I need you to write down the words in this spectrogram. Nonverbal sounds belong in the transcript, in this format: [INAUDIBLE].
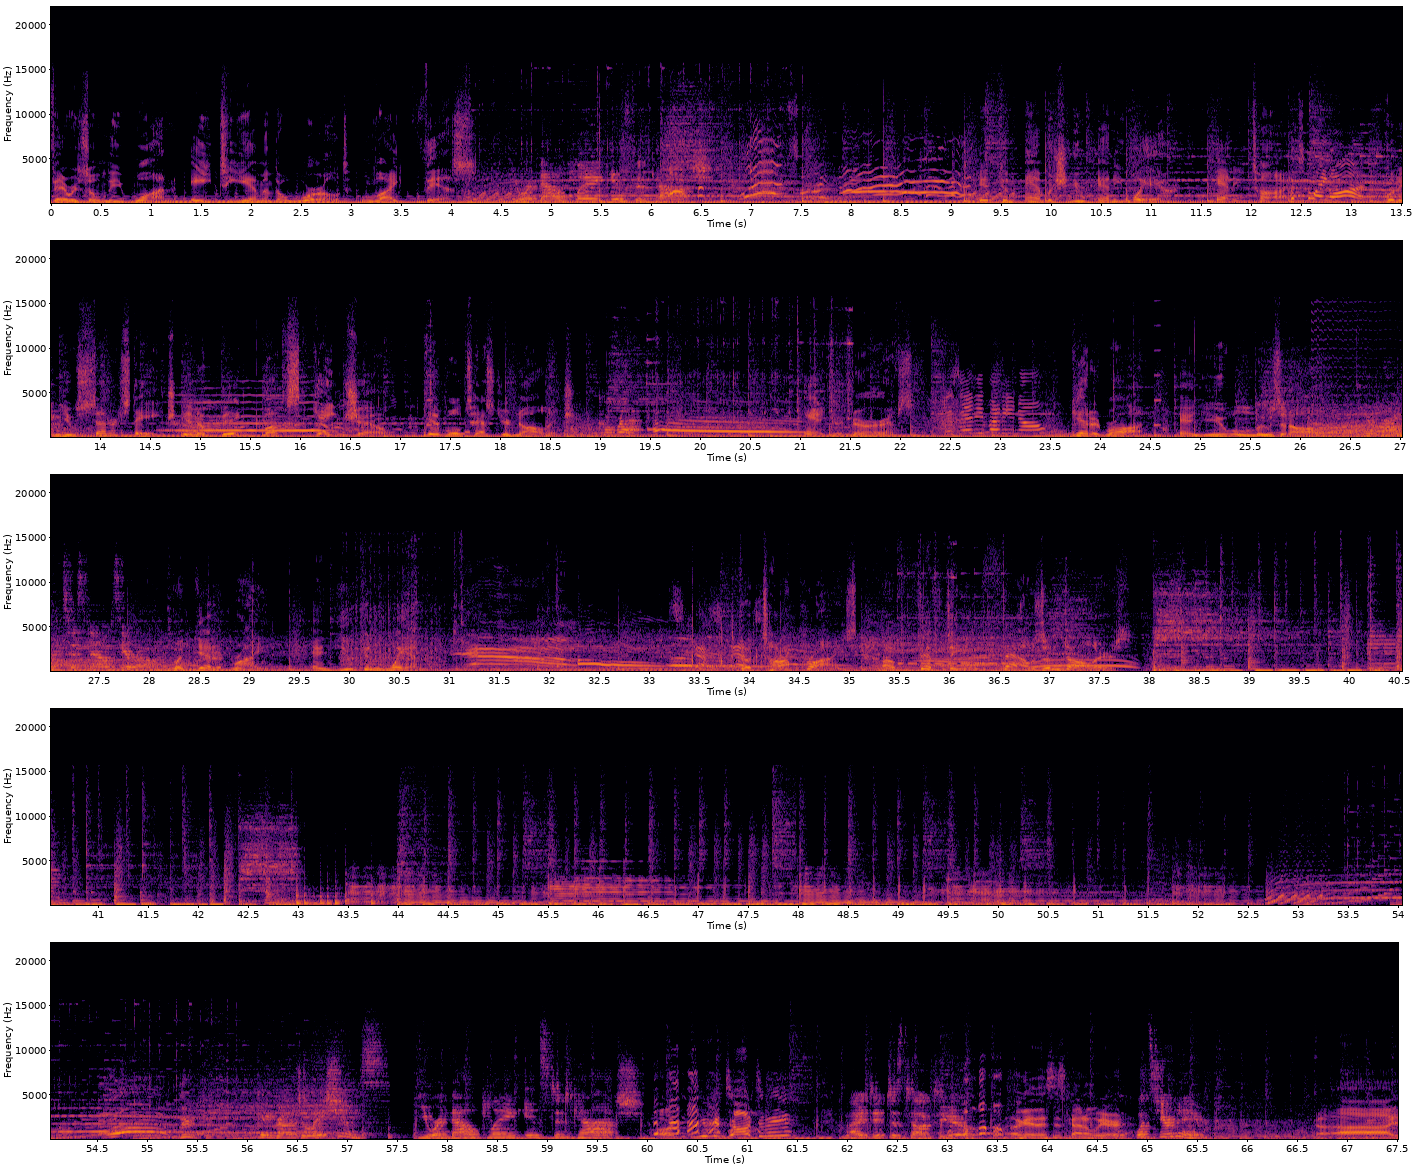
There is only one ATM in the world like this. You are now playing Instant Cash. It can ambush you anywhere, anytime, What's going on? putting you center stage in a big bucks game show. It will test your knowledge Correct. and your nerves. Does anybody know? Get it wrong, and you will lose it all. Your balance is now zero. But get it right, and you can win the top prize of $50,000. Congratulations. You are now playing Instant Cash. oh, you can talk to me? I did just talk to you. [LAUGHS] Okay, this is kind of weird. What's your name? Uh,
